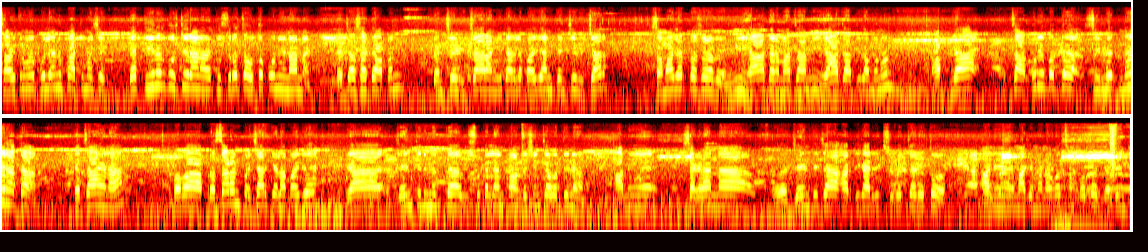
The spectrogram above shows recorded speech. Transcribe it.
सावित्रीबाई फुले आणि फातिमा शेख या तीनच गोष्टी राहणार आहेत. दुसरं चौथं कोण येणार नाही. ह्याच्यासाठी आपण त्यांचे विचार अंगीकारले पाहिजे आणि त्यांचे विचार समाजात पसरवले मी ह्या धर्माचा मी ह्या जातीचा म्हणून आपल्या चाकुरीबद्ध सीमेत न राहता ह्याचा आहे ना बाबा प्रसारण प्रचार केला पाहिजे. या जयंतीनिमित्त विश्वकल्याण फाउंडेशनच्या वतीनं आम्ही सगळ्यांना जयंतीच्या हार्दिक हार्दिक शुभेच्छा देतो आणि माझे मनोगत संपवतो. जय हिंद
